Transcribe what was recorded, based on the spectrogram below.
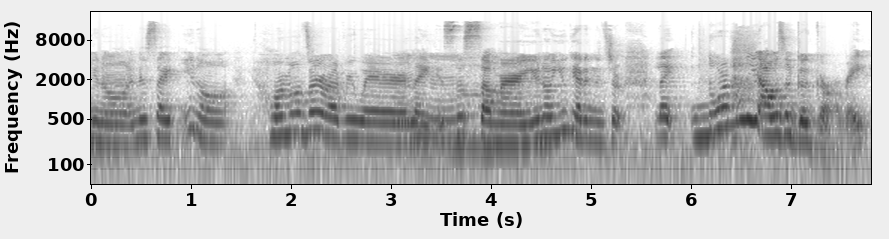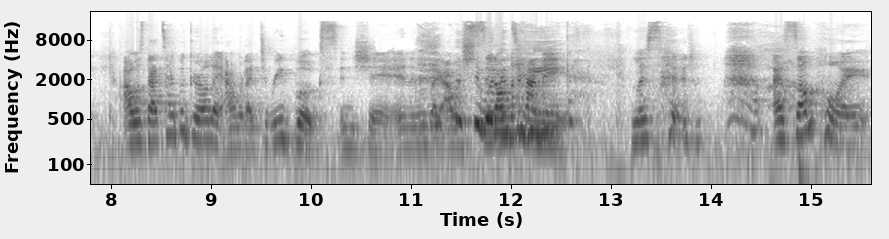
you know. Mhm. And it's like you know, hormones are everywhere. Like it's the summer, you know. You get an into like normally I was a good girl, right? I was that type of girl. Like I would like to read books and shit, and it was like I would She sit went on the hammock. heat. Listen, at some point,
